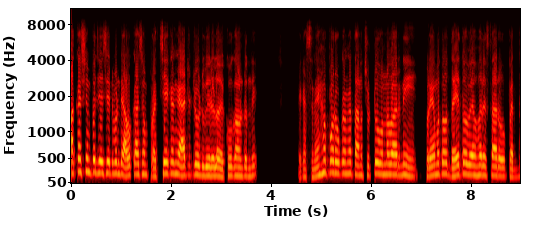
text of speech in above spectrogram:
ఆకర్షింపజేసేటువంటి అవకాశం ప్రత్యేకంగా యాటిట్యూడ్ వీరిలో ఎక్కువగా ఉంటుంది. ఇక స్నేహపూర్వకంగా తన చుట్టూ ఉన్నవారిని ప్రేమతో దయతో వ్యవహరిస్తారు పెద్ద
